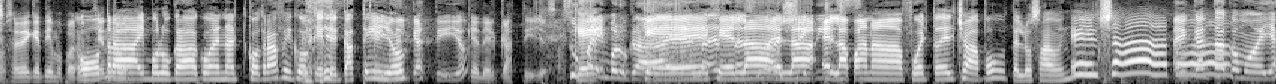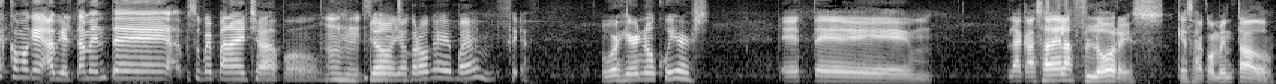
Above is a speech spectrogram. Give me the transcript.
No sé de qué tiempo, pero Otra entiendo involucrada con el narcotráfico, que es del Castillo. El castillo. que es del castillo. exacto. Súper involucrada. Que, Es la- que es, la, la es, la, shadiness. es la pana fuerte del Chapo, ustedes lo saben. El Chapo. Me encanta como ella es como que abiertamente súper pana del Chapo. Ujú. Yo, yo creo que, pues, we're here no queers. Este, la Casa de las Flores, que se ha comentado,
